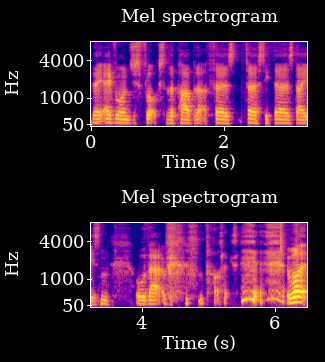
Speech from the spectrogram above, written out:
the, everyone just flocks to the pub that Thurs, thirsty Thursdays and all that well,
